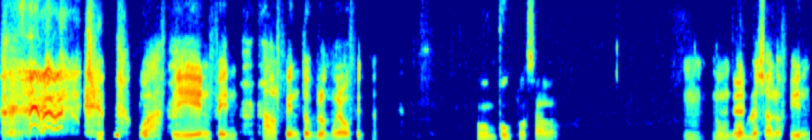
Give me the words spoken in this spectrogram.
wah Vin Vin Alvin tuh belum covid tuh. Numpuk tuh selalu. Hmm, Nah, numpuk jadi- dosa lo Vin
